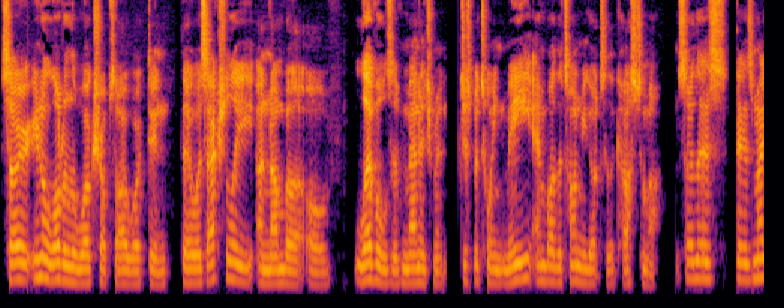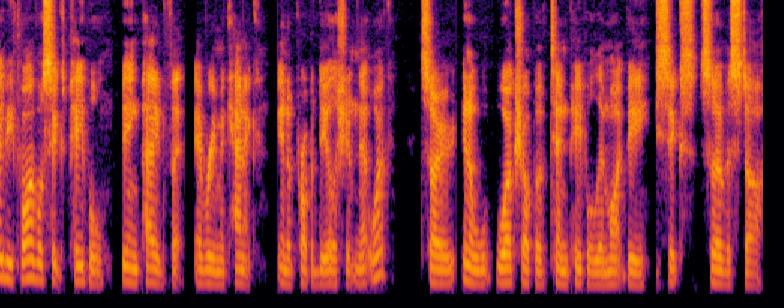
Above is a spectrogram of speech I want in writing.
So, in a lot of the workshops I worked in, there was actually a number of levels of management just between me and by the time you got to the customer. So there's there's maybe five or six people being paid for every mechanic in a proper dealership network. So, in a workshop of 10 people, there might be six service staff,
